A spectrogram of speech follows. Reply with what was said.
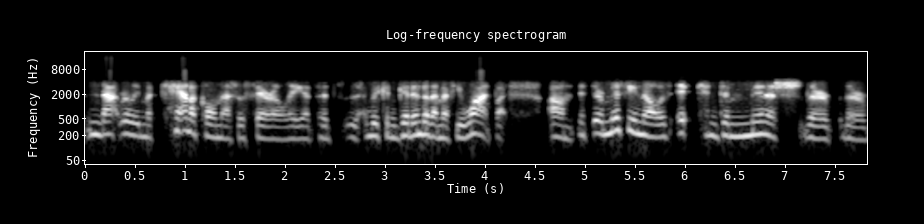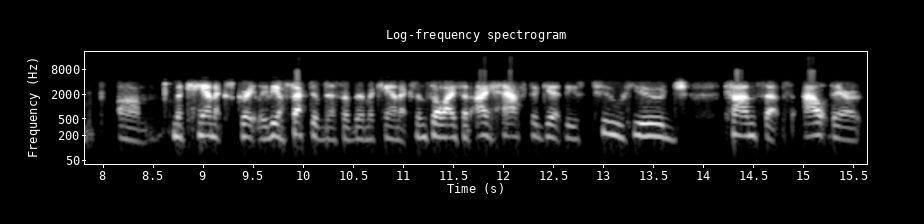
not really mechanical necessarily it's, it's, we can get into them if you want but um, if they're missing those it can diminish their their um, mechanics greatly the effectiveness of their mechanics. And so i said i have to get these two huge concepts out there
